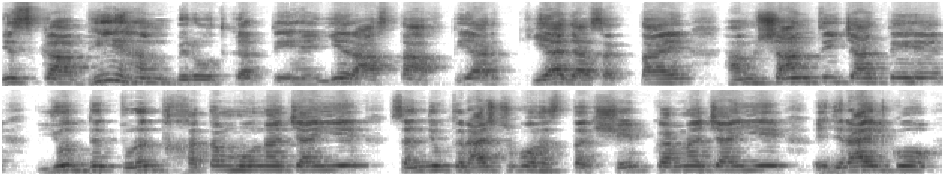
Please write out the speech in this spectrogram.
इसका भी हम विरोध करते हैं। ये रास्ता अख्तियार किया जा सकता है। हम शांति चाहते हैं। युद्ध तुरंत खत्म होना चाहिए। संयुक्त राष्ट्र को हस्तक्षेप करना चाहिए। इजराइल को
